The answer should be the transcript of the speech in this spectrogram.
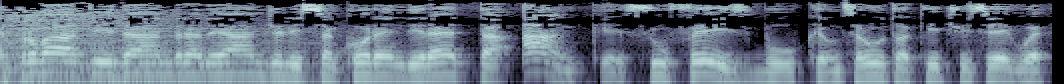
Bentrovati da Andrea De Angelis, ancora in diretta anche su Facebook. Un saluto a chi ci segue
